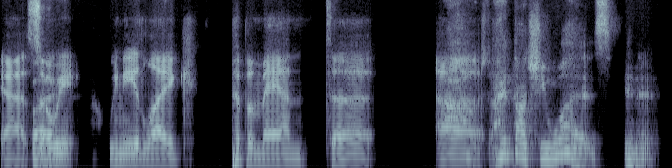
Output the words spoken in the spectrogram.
Yeah. But, so we we need like Pippa Mann to. Uh, I thought she was in it.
